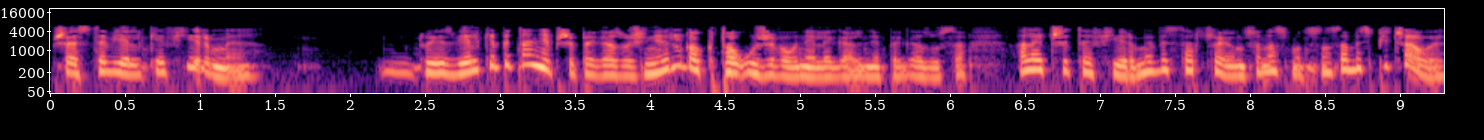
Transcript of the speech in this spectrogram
przez te wielkie firmy tu jest wielkie pytanie przy Pegasusie. Nie tylko kto używał nielegalnie Pegasusa, ale czy te firmy wystarczająco nas mocno zabezpieczały.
